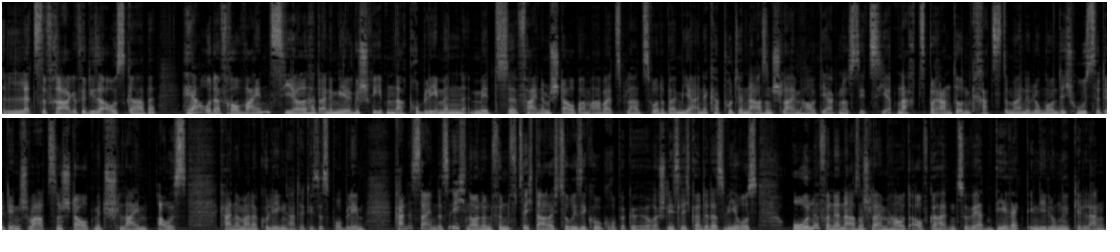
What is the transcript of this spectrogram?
Letzte Frage für diese Ausgabe. Herr oder Frau Weinziel hat eine Mail geschrieben. Nach Problemen mit äh, feinem Staub am Arbeitsplatz wurde bei mir eine kaputte Nasenschleimhaut diagnostiziert. Nachts brannte und kratzte meine Lunge und ich hustete den schwarzen Staub mit Schleim aus. Keiner meiner Kollegen hatte dieses Problem. Kann es sein, dass ich 59 dadurch zur Risikogruppe gehöre? Schließlich könnte das Virus, ohne von der Nasenschleimhaut aufgehalten zu werden, direkt in die Lunge gelangen.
